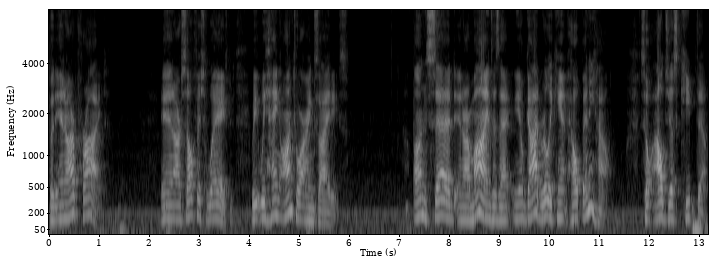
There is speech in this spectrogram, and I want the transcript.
But in our pride, in our selfish ways, we, we hang on to our anxieties. Unsaid in our minds is that, you know, God really can't help anyhow. So I'll just keep them.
